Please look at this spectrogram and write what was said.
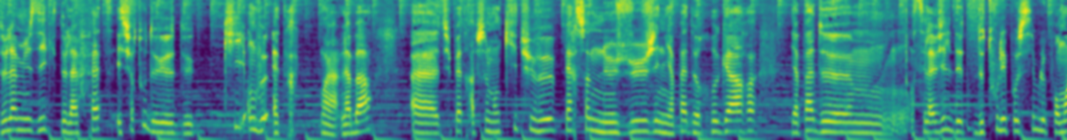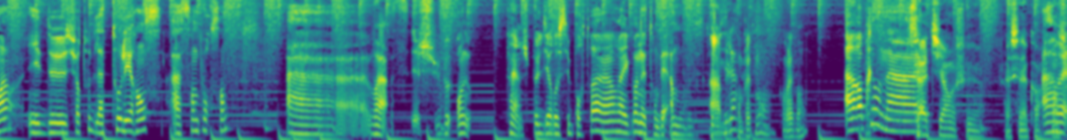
de la musique, de la fête et surtout de, de qui on veut être. Voilà, là-bas, euh, tu peux être absolument qui tu veux, personne ne juge, il n'y a pas de regard, il n'y a pas de. hum, C'est la ville de, de tous les possibles pour moi et de, surtout de la tolérance à 100%. Euh, voilà, je, on- enfin, je peux le dire aussi pour toi, hein, on est tombé amoureux de cette Ah, mais ville. complètement, complètement. Alors après, on a. Ça attire, moi, je suis, je suis assez d'accord. Ah ouais,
